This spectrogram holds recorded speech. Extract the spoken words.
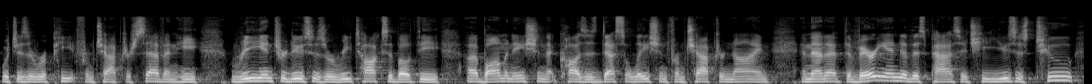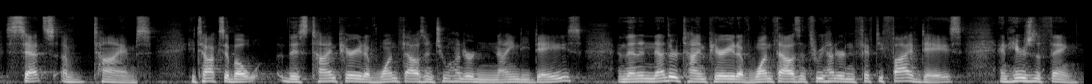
which is a repeat from chapter 7. He reintroduces or retalks about the abomination that causes desolation from chapter 9. And then at the very end of this passage, he uses two sets of times. He talks about this time period of 1,290 days and then another time period of 1,355 days. And here's the thing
